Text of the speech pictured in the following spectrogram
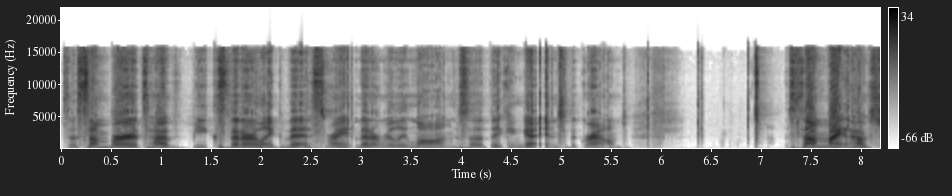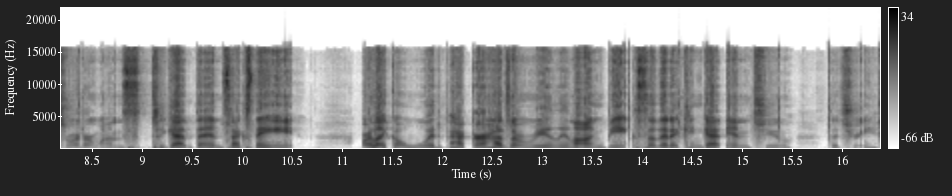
So some birds have beaks that are like this, right, that are really long so that they can get into the ground. Some might have shorter ones to get the insects they eat. Or like a woodpecker has a really long beak so that it can get into the tree.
